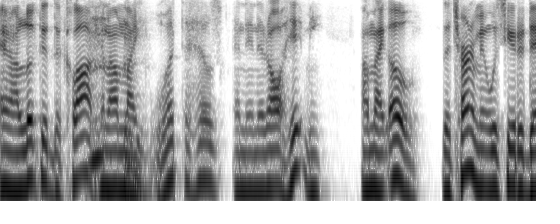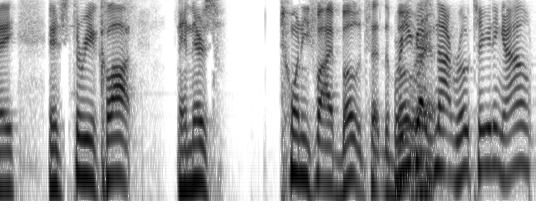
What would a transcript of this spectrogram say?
And I looked at the clock and I'm like, what the hell's? And then it all hit me. I'm like, oh, the tournament was here today. It's three o'clock and there's 25 boats at the Were boat. you guys ramp. not rotating out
